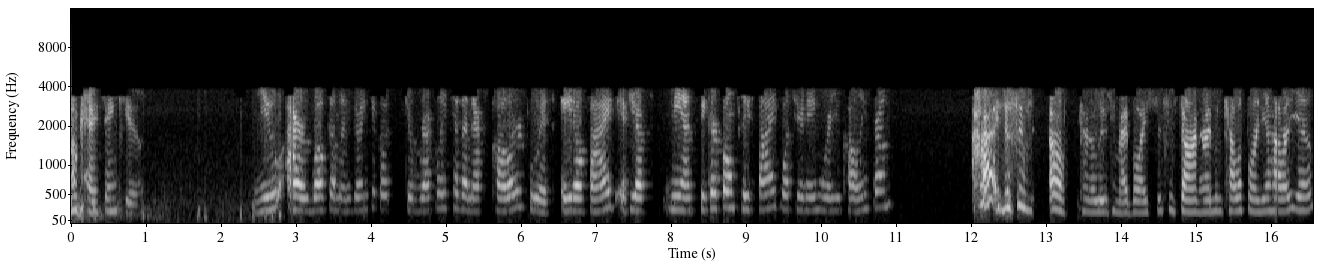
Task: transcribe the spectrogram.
Okay, thank you. You are welcome. I'm going to go directly to the next caller, who is 805. If you have me on speakerphone, please five. What's your name? Where are you calling from? Hi, this is oh, kind of losing my voice. This is Donna. I'm in California. How are you?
